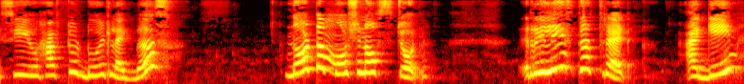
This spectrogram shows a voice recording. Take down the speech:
see you have to do it like this. Note the motion of stone. Release the thread. Again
